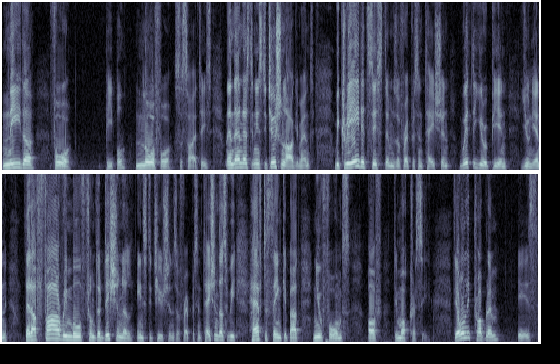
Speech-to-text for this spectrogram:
neither for people nor for societies. And then there's an institutional argument. We created systems of representation with the European Union that are far removed from traditional institutions of representation. Thus, we have to think about new forms of democracy. The only problem is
